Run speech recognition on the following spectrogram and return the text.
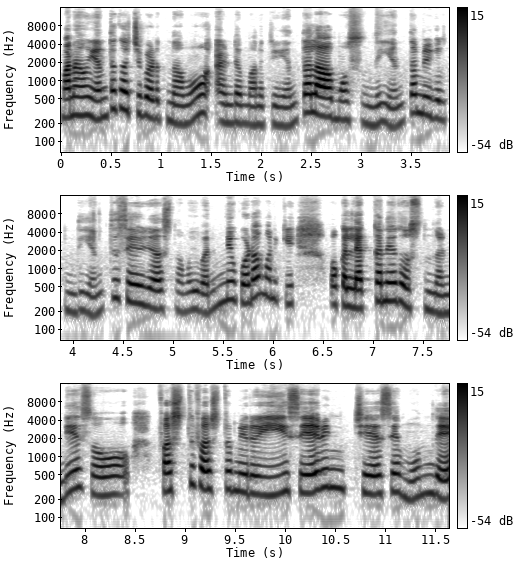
మనం ఎంత ఖర్చు పెడుతున్నామో అండ్ మనకి ఎంత లాభం వస్తుంది ఎంత మిగులుతుంది, ఎంత సేవ్ చేస్తున్నాము ఇవన్నీ కూడా మనకి ఒక లెక్క అనేది వస్తుందండి. సో, ఫస్ట్ ఫస్ట్ మీరు ఈ సేవింగ్ చేసే ముందే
